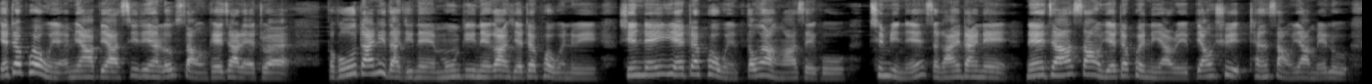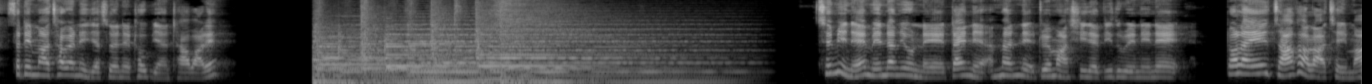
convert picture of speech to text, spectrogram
ရဲတပ်ဖွဲ့ဝင်အများအပြားစီရီယံလှုပ်ဆောင်ခဲ့ကြတဲ့အတွက် ပဲခူးတိုင်းဒေသကြီးနဲ့မွန်ပြည်နယ်ကရဲတပ်ဖွဲ့ဝင်တွေရင်သိမ်းရဲတပ်ဖွဲ့ဝင်350ကိုချင်းပြည်နယ်စကိုင်းတိုင်းနဲ့နယ်ကြားဆောင်ရဲတပ်ဖွဲ့နေရာတွေပြောင်းရွှေ့ထမ်းဆောင်ရမယ်လို့စက်တင်ဘာ6ရက်နေ့ရက်စွဲနဲ့ထုတ်ပြန်ထားပါတယ်။ချင်းပြည်နယ်မင်းတပ်မြို့နယ်တိုင်းနယ်အမှတ်နှစ်အတွင်းမှာရှိတဲ့ပြည်သူတွေအနေနဲ့ တော်လိုင်းရေးဂျားကာလအချိန်မှာ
